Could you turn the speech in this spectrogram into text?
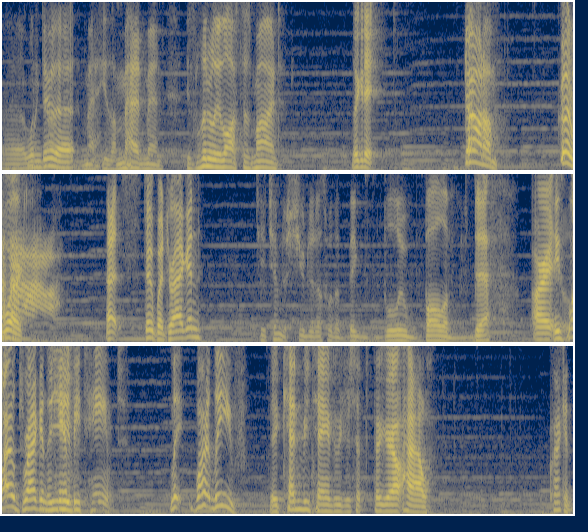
Uh, I wouldn't oh do God, that. He's a madman. He's literally lost his mind. Look at it. Got him. Good work. that stupid dragon. Teach him to shoot at us with a big blue ball of death. All right. These wild dragons leave. can't be tamed. Le why leave? They can be tamed. We just have to figure out how. Kraken.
